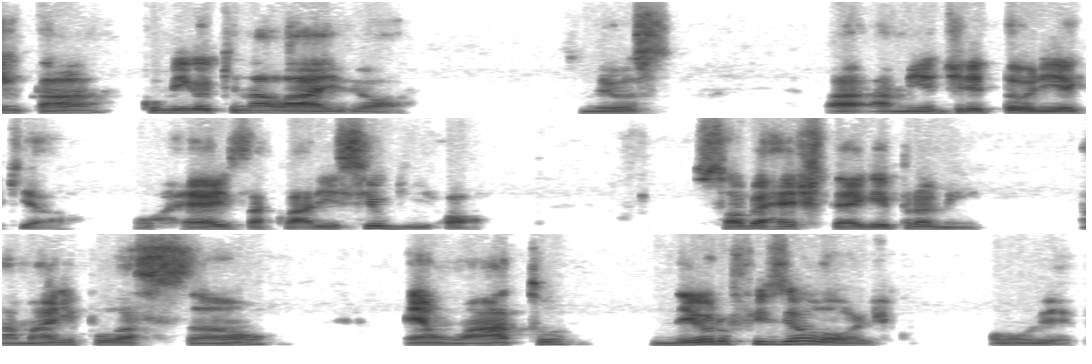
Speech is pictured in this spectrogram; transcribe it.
quem está comigo aqui na live, ó. Meus, a, a, minha diretoria aqui, ó. O Regis, a Clarice e o Gui, ó. Sobe a hashtag aí para mim. A manipulação é um ato neurofisiológico. Vamos ver.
